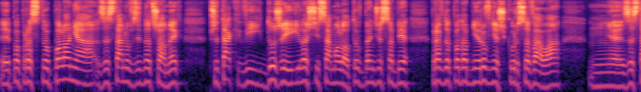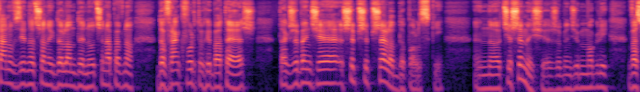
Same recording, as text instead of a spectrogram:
y, y, po prostu Polonia ze Stanów Zjednoczonych przy tak dużej ilości samolotów będzie sobie prawdopodobnie również kursowała mm, ze Stanów Zjednoczonych do Londynu, czy na pewno do Frankfurtu chyba też. Także będzie szybszy przelot do Polski. No, cieszymy się, że będziemy mogli Was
